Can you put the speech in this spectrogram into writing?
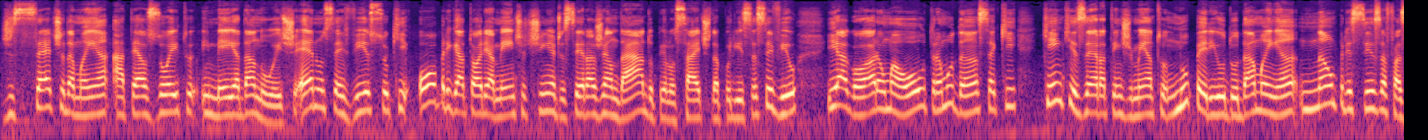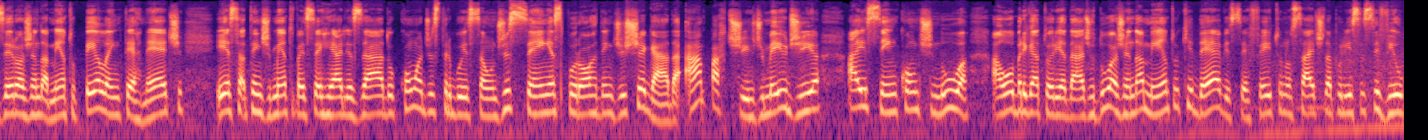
de 7 da manhã até as 8 e meia da noite. Era um serviço que obrigatoriamente tinha de ser agendado pelo site da Polícia Civil e agora uma outra mudança que quem quiser atendimento no período da manhã não precisa fazer o agendamento pela internet. Esse atendimento vai ser realizado com a distribuição de senhas por ordem de chegada. A partir de meio-dia, aí sim continua a obrigatoriedade do agendamento que deve ser feito no site da Polícia Civil,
